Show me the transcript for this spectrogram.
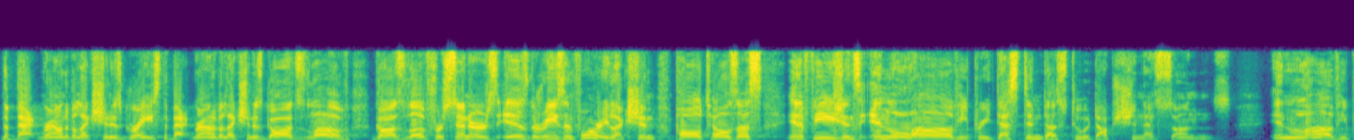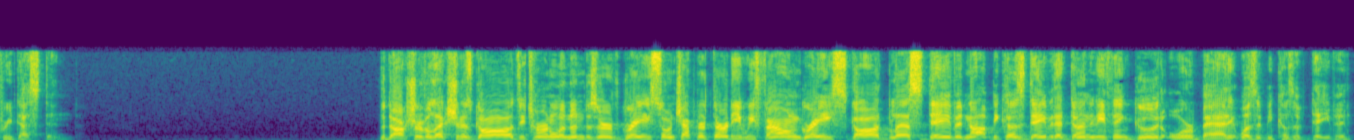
The background of election is grace. The background of election is God's love. God's love for sinners is the reason for election. Paul tells us in Ephesians, in love, he predestined us to adoption as sons. In love, he predestined. The doctrine of election is God's eternal and undeserved grace. So in chapter 30, we found grace. God blessed David, not because David had done anything good or bad. It wasn't because of David,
